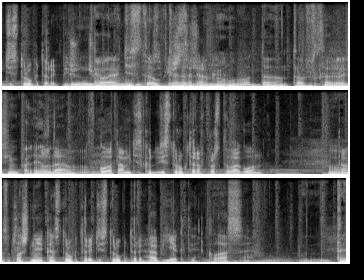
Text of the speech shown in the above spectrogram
деструкторы пишут. Говоря, деструкторы же, ну вот да, тоже, тоже очень полезно. Ну да, в Go там деструкторов просто вагон. Там сплошные конструкторы, деструкторы, объекты, классы. Ты,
